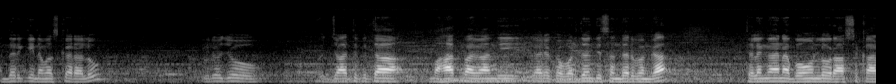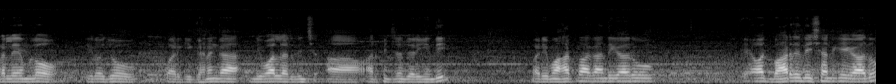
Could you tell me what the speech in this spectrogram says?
అందరికీ నమస్కారాలు. ఈరోజు జాతిపిత మహాత్మా గాంధీ గారి యొక్క వర్ధంతి సందర్భంగా తెలంగాణ భవన్లో రాష్ట్ర కార్యాలయంలో ఈరోజు వారికి ఘనంగా నివాళులు అర్పించ అర్పించడం జరిగింది. మరి మహాత్మా గాంధీ గారు యావత్ భారతదేశానికే కాదు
